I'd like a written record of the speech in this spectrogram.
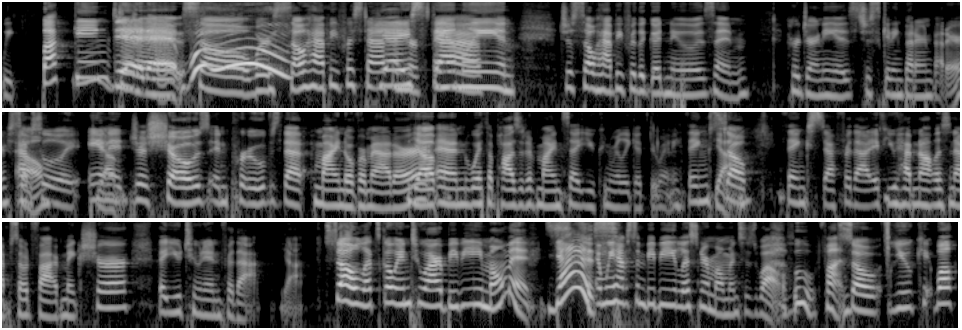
we fucking did, Did it. it. So we're so happy for Steph Yay, and her Steph. family and just so happy for the good news. And her journey is just getting better and better. So Absolutely. And yeah. it just shows and proves that mind over matter. Yep. And with a positive mindset, you can really get through anything. Yeah. So thanks, Steph, for that. If you have not listened to episode five, make sure that you tune in for that. Yeah. So let's go into our BBE moments. Yes. And we have some BBE listener moments as well. Ooh, fun. So you can, well,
